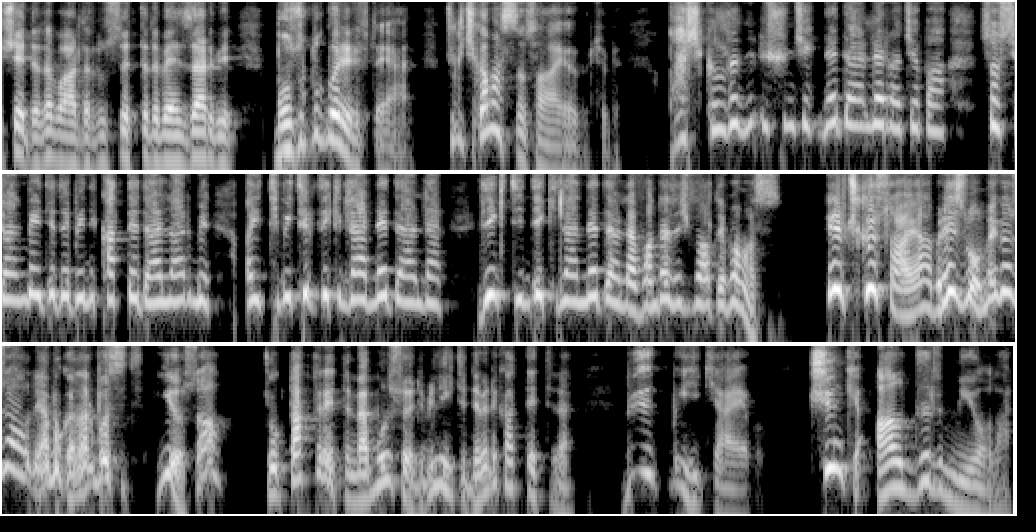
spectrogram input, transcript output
şeyde de vardır. Nusret'te de benzer bir bozukluk var herifte yani. Çünkü çıkamazsın sahaya öbür türlü. Başkaları ne düşünecek? Ne derler acaba? Sosyal medyada beni katlederler mi? Ay Twitter'dakiler ne derler? LinkedIn'dekiler ne derler? Vandalizm hiçbir alt yapamazsın. Herif çıkıyor sahaya. Rezil olmaya göz aldı ya. Bu kadar basit. Yiyorsa al. Çok takdir ettim. Ben bunu söyledim. LinkedIn'de beni katlettiler. Büyük bir hikaye bu. Çünkü aldırmıyorlar.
